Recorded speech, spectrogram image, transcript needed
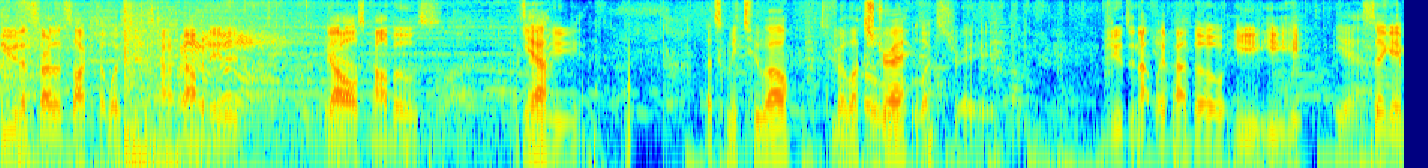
even at the start of the stock, LuxDre just kind of dominated. Yeah. Got all his combos. That's Yeah. gonna be That's going to be 2-0 for 2-0 LuxDre. LuxDre. Jude did not play bad though. He he, he Yeah. second game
